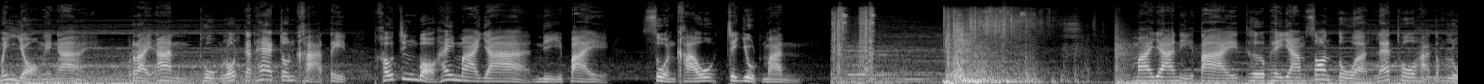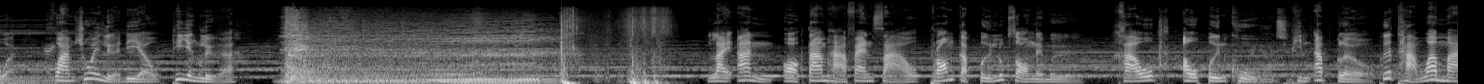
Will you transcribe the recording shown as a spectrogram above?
ไม่ยอมง่ายๆ ไรอันถูกรถกระแทกจนขาติด เขาจึงบอกให้มายาหนีไป ส่วนเขาจะหยุดมัน มายาหนีตาย เธอพยายามซ่อนตัวและโทรหาตำรวจ ความช่วยเหลือเดียวที่ยังเหลือ ไลอันออกตามหาแฟนสาวพร้อมกับปืนลูกซองในมือ เขาเอาปืนขู่ พินอัพเกิลเพื่อถามว่ามา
